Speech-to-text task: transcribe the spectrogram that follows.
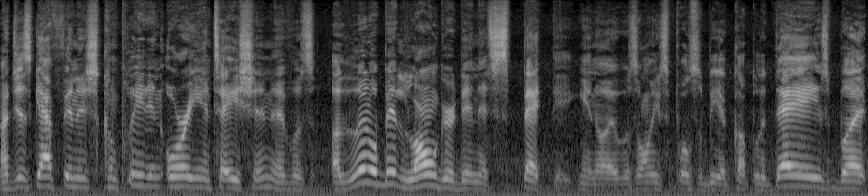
I just got finished completing orientation. It was a little bit longer than expected. You know, it was only supposed to be a couple of days, but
